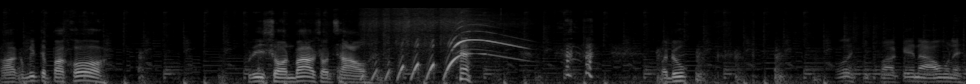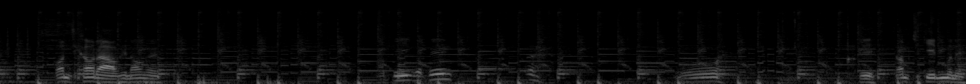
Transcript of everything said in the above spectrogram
ปลาก็มีแต่ปลาข้อพอดีช้อนบ้าวช้อนสาวปลาดุกโอ้ยกินปลาแก้หนาวมาเลยก้อนสิเข้าดาวพี่น้องเลยเอา ปิ้งกับปิ้งโอ้ยนี่ซ้ำจะกินมื้อนี่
